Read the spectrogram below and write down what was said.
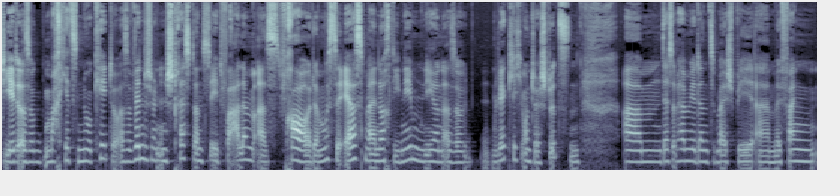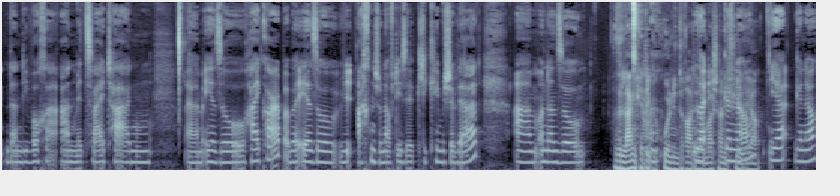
Diät, also mach jetzt nur Keto. Also wenn du schon in Stress dann steht, vor allem als Frau, dann musst du erstmal noch die Nebennieren also wirklich unterstützen. Ähm, deshalb haben wir dann zum Beispiel, ähm, wir fangen dann die Woche an mit zwei Tagen ähm, eher so High Carb, aber eher so, wir achten schon auf diese chemische Wert. Ähm, und dann so also langkettige äh, Kohlenhydrate äh, dann wahrscheinlich genau, viel, ja. Ja, genau.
